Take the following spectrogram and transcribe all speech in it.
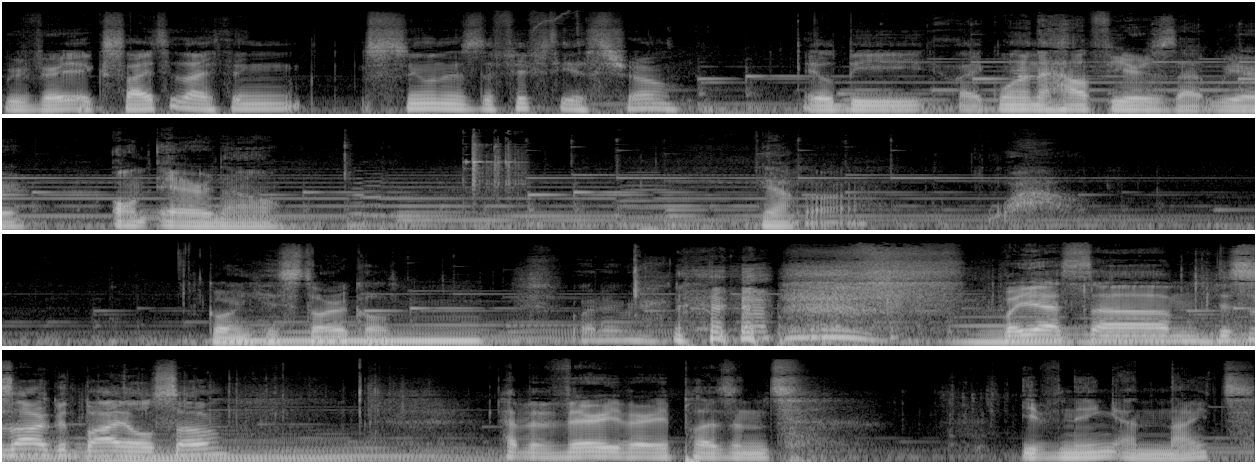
we're very excited. I think soon is the 50th show. It'll be like one and a half years that we're on air now. Yeah. Uh, Wow. Going historical. whatever. But yes, um, this is our goodbye also. Have a very, very pleasant evening and night,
